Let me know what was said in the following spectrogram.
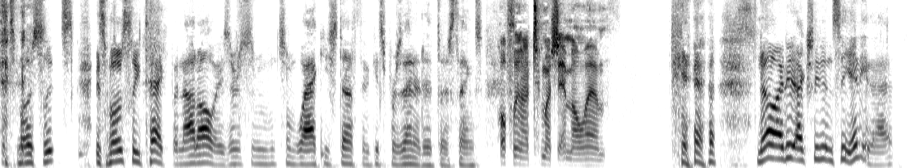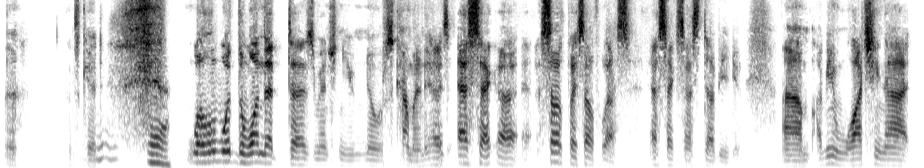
it's mostly it's, it's mostly tech but not always there's some some wacky stuff that gets presented at those things hopefully, not too much MLM. Yeah no i did, actually didn't see any of that That's good. Yeah. Well, the one that, uh, as you mentioned, you know is coming is SX, uh, South by Southwest, SXSW. Um, I've been watching that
